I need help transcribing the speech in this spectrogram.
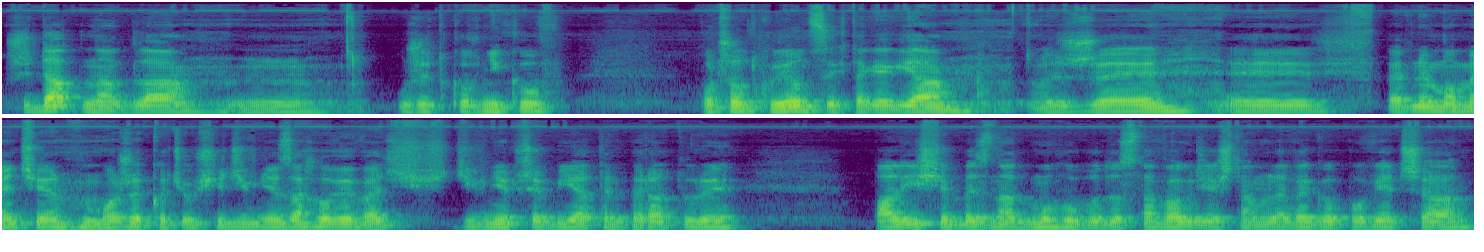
przydatna dla mm, użytkowników początkujących, tak jak ja, że y, w pewnym momencie może kocioł się dziwnie zachowywać, dziwnie przebija temperatury, pali się bez nadmuchu, bo dostawał gdzieś tam lewego powietrza.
